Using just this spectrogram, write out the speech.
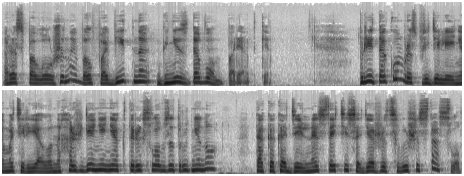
расположены в алфавитно-гнездовом порядке. При таком распределении материала нахождение некоторых слов затруднено – так как отдельные статьи содержат свыше ста слов,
